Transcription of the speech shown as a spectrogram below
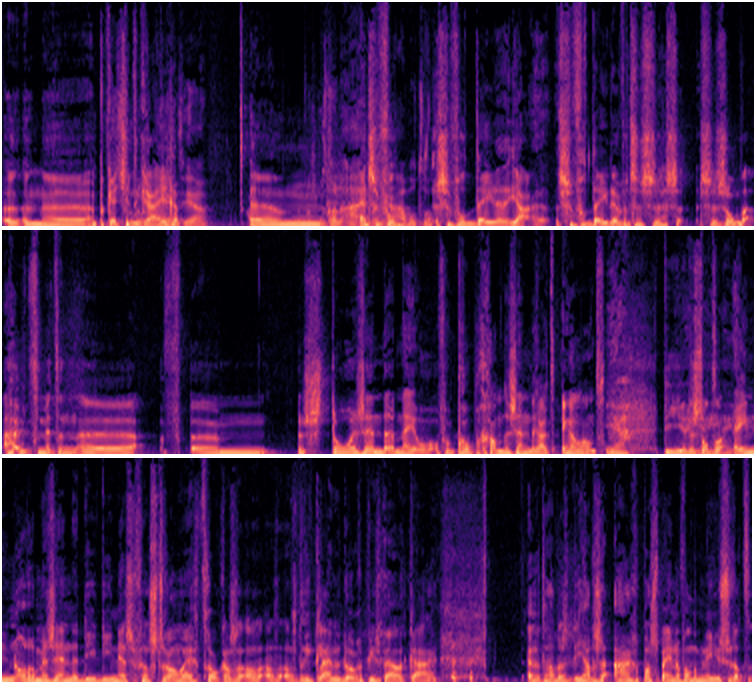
een, een, eh, een pakketje te krijgen. pakket, Ja. Ehm, nu en ze, en vol- kabel, toch? ze voldeden, ja, ze voldeden, want ze, ze, ze, ze zonden uit met een, eh, f- ehm, een stoorzender, nee, of, of een propagandazender uit Engeland. Ja. Die, er stond een ja. enorme zender die, die net zoveel stroom wegtrok als, als, als, als drie kleine dorpjes bij elkaar. en dat hadden, ze- die hadden ze aangepast op een of andere manier, zodat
